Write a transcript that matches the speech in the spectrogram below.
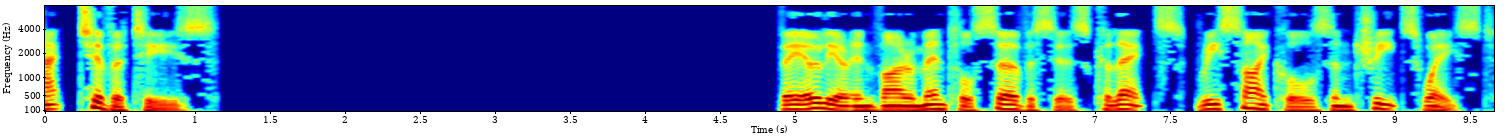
Activities Veolia Environmental Services collects, recycles and treats waste.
